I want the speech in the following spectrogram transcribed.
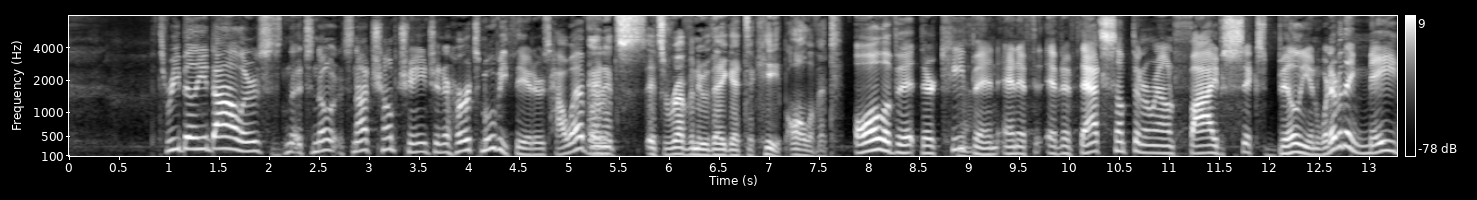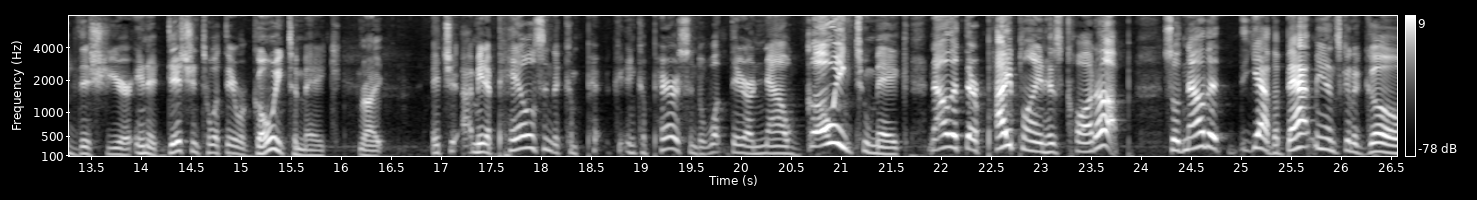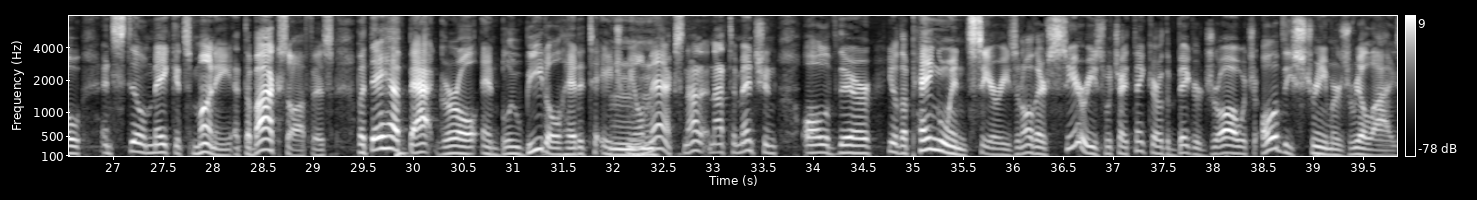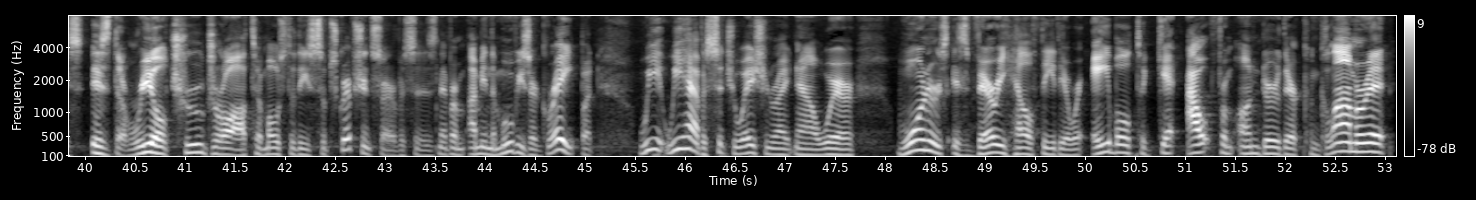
Three billion dollars. It's no. It's not chump change, and it hurts movie theaters. However, and it's it's revenue they get to keep all of it all of it they're keeping and if and if that's something around five six billion whatever they made this year in addition to what they were going to make right It, I mean, it pales into compa- in comparison to what they are now going to make now that their pipeline has caught up. So now that yeah, the Batman's going to go and still make its money at the box office, but they have Batgirl and Blue Beetle headed to HBO mm-hmm. Max. Not not to mention all of their you know the Penguin series and all their series, which I think are the bigger draw. Which all of these streamers realize is the real true draw to most of these subscription services. Never, I mean the movies are great, but we we have a situation right now where. Warner's is very healthy. They were able to get out from under their conglomerate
